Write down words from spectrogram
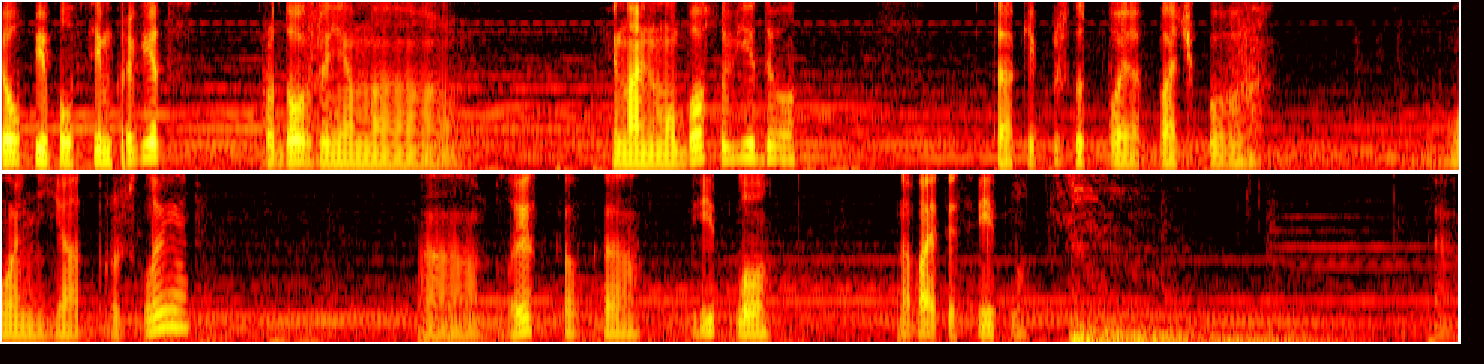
Yo people, всім привіт! Продовжуємо е, фінальному босу відео. Так, яку ж тут пачку вогонь яд пройшли. А, блискавка, світло. Давайте світло. Так,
